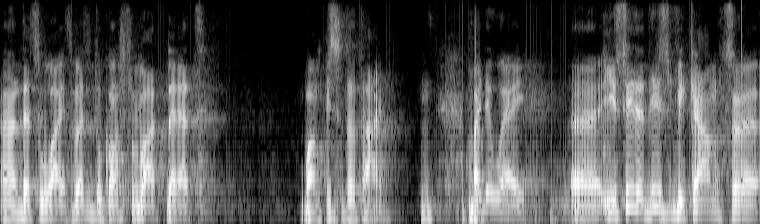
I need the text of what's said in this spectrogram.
And that's why it's better to construct that one piece at a time. By the way, uh, you see that this becomes uh,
